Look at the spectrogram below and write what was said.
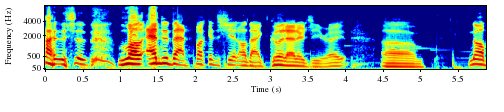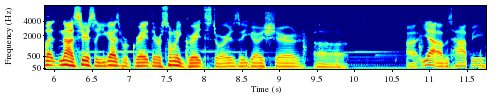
I should love ended that fucking shit on that good energy, right? Um, no, but no, seriously, you guys were great. There were so many great stories that you guys shared. Uh, uh, yeah, I was happy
